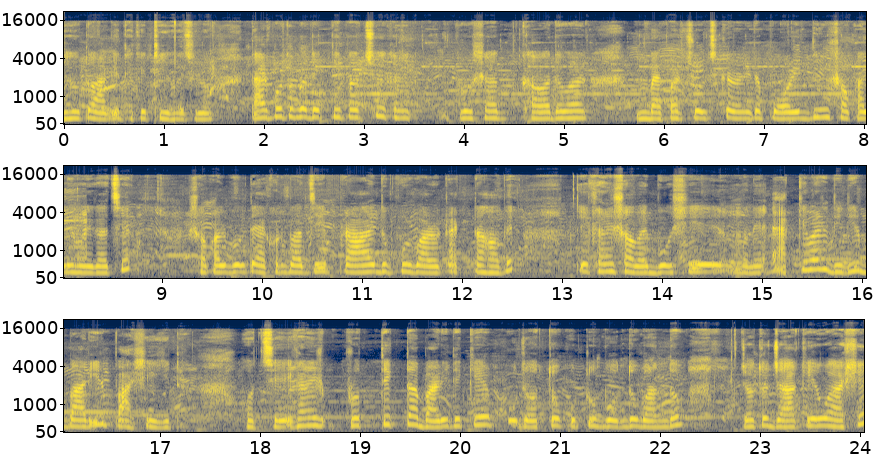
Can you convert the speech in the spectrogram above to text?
যেহেতু আগে থেকে ঠিক হয়েছিল। তারপর তোমরা দেখতেই পাচ্ছ এখানে প্রসাদ খাওয়া দাওয়ার ব্যাপার চলছে, কারণ এটা পরের দিন সকালে হয়ে গেছে। সকাল বলতে এখন বাজে প্রায় দুপুর বারোটা একটা হবে। তো এখানে সবাই বসে মানে একেবারে দিদির বাড়ির পাশেই এটা হচ্ছে। এখানে প্রত্যেকটা বাড়ি থেকে যত কুটুম বন্ধু বান্ধব যত যা কেউ আসে,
